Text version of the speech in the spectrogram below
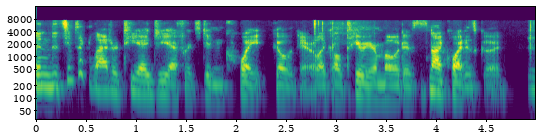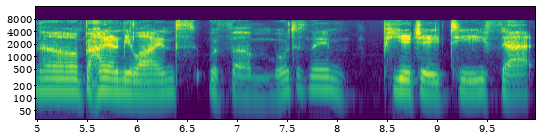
Then it seems like latter TIG efforts didn't quite go there. Like ulterior motives, it's not quite as good. No, behind enemy lines with um, what was his name? P H A T Fat.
